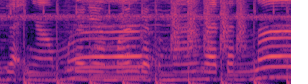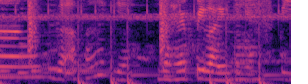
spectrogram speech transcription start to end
nggak nyaman nggak nyaman nggak tenang. nggak tenang nggak apa lagi ya? Nggak happy lah intinya. Happy.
